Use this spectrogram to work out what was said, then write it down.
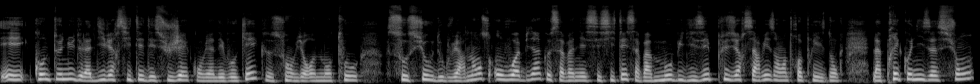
Et compte tenu de la diversité des sujets qu'on vient d'évoquer, que ce soit environnementaux, sociaux ou de gouvernance, on voit bien que ça va nécessiter, ça va mobiliser plusieurs services dans l'entreprise. Donc la préconisation,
